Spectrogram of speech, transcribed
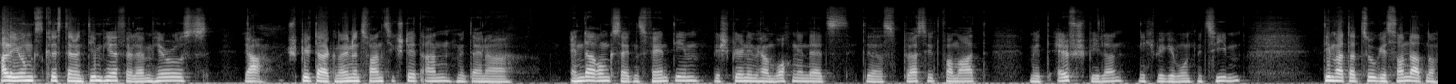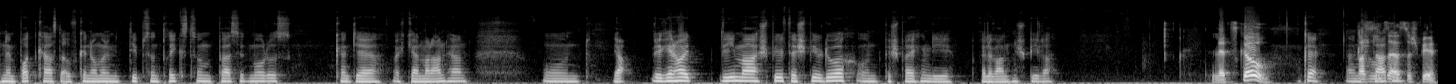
Hallo Jungs, Christian und Tim hier für 11 Heroes. Ja, Spieltag 29 steht an mit einer Änderung seitens Fanteam. Wir spielen nämlich am Wochenende jetzt das Pursuit-Format mit elf Spielern, nicht wie gewohnt mit sieben. Tim hat dazu gesondert noch einen Podcast aufgenommen mit Tipps und Tricks zum Pursuit-Modus. Könnt ihr euch gerne mal anhören. Und ja, wir gehen heute wie immer Spiel für Spiel durch und besprechen die relevanten Spieler. Let's go! Okay, dann Was ist unser erstes Spiel?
